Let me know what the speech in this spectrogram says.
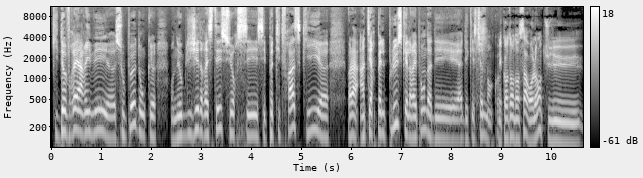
qui devraient arriver euh, sous peu. Donc euh, on est obligé de rester sur ces, petites phrases qui euh, voilà, interpellent plus qu'elles répondent à des, à des questionnements. Mais quand on entend ça, Roland, tu...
